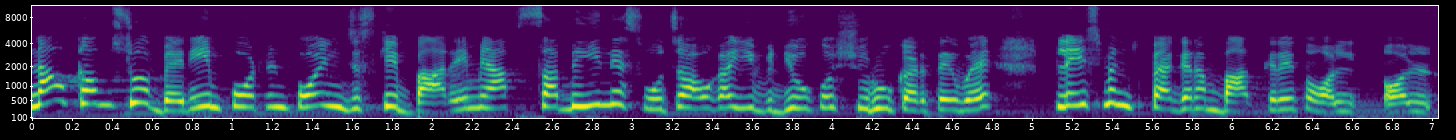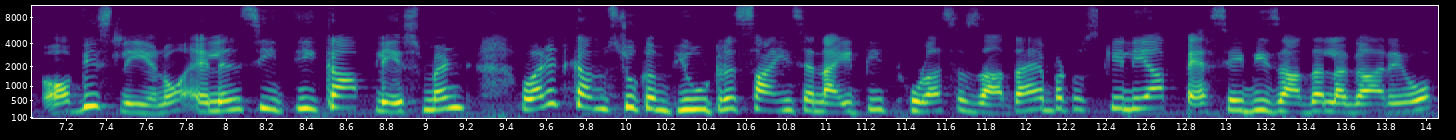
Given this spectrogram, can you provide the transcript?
now comes to a very important point जिसके बारे में आप सभी ने सोचा होगा ये वीडियो को शुरू करते हुए। प्लेसमेंट पे अगर हम बात करें तो ऑब्वियसली यू नो एलएनसीटी का placement when it comes to computer science and IT थोड़ा सा ज़्यादा है बट उसके लिए आप पैसे भी ज़्यादा लगा रहे हो।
